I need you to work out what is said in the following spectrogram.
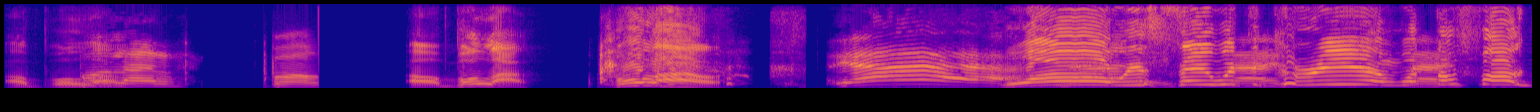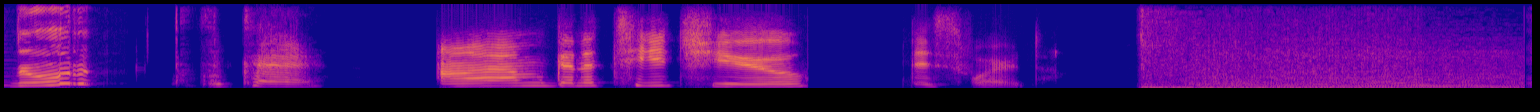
Oh, bulal. Bolal. Ball. Oh, bulal. Bulal. Yeah! Whoa, we say with nice. the Korean. What the fuck, dude? Okay. I'm gonna teach you this word.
